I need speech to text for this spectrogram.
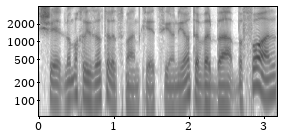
שלא מכריזות על עצמן כציוניות, אבל בפועל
